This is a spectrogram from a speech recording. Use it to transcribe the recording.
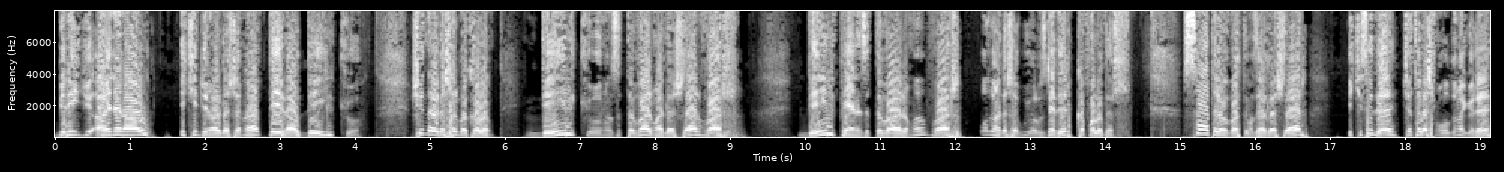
Birinci aynen al. İkinci arkadaşlar ne yap? Değil al. Değil Q. Şimdi arkadaşlar bakalım. Değil Q'nun zıttı var mı arkadaşlar? Var. Değil P'nin zıttı var mı? Var. O zaman arkadaşlar bu yolumuz nedir? Kapalıdır. Sağ tarafa baktığımız arkadaşlar ikisi de çatalaşma olduğuna göre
